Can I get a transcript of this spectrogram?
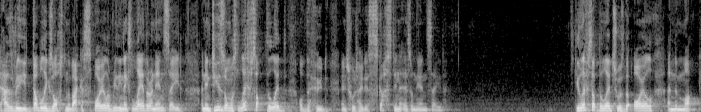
It has really double exhaust on the back, a spoiler, really nice leather on the inside. And then Jesus almost lifts up the lid of the hood and shows how disgusting it is on the inside. He lifts up the lid, shows the oil and the muck.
